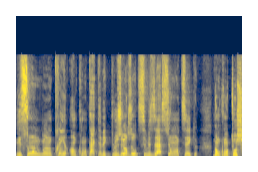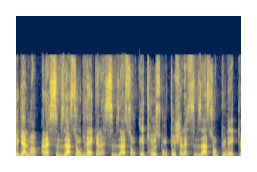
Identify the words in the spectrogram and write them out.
Ils sont entrés en contact avec plusieurs autres civilisations antiques. Donc, on touche également à la civilisation grecque, à la civilisation étrusque, on touche à la civilisation punique.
